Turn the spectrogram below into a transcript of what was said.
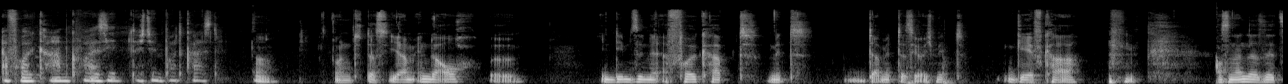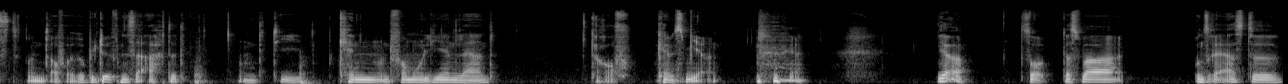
Erfolg haben quasi durch den Podcast. Ja. Und dass ihr am Ende auch äh, in dem Sinne Erfolg habt mit damit, dass ihr euch mit GFK auseinandersetzt und auf eure Bedürfnisse achtet und die kennen und formulieren lernt. Darauf käme es mir an. Ja. ja, so, das war unsere erste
